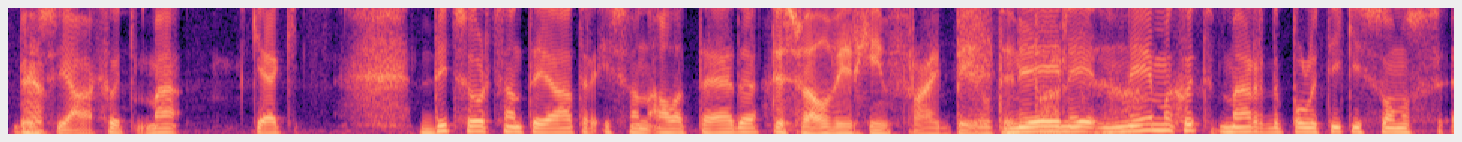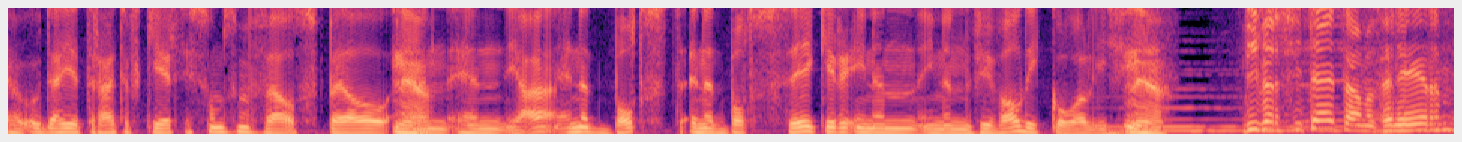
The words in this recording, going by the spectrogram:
Dus ja, ja goed, maar kijk, dit soort van theater is van alle tijden. Het is wel weer geen fraai beeld. nee, nee, nee, maar goed. Maar de politiek is soms, eh, hoe dat je het eruit of keert, is soms een vuilspel. En, en, ja, en het botst. En het botst zeker in een, in een Vivaldi-coalitie. Ja. Diversiteit, dames en heren,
